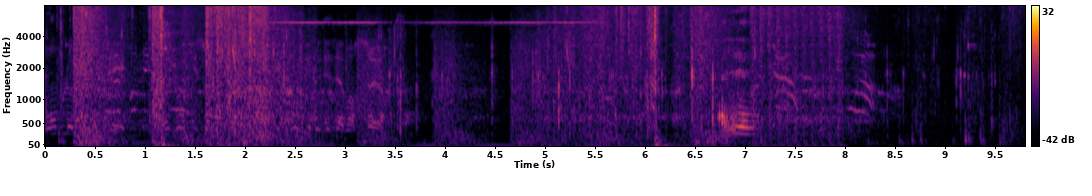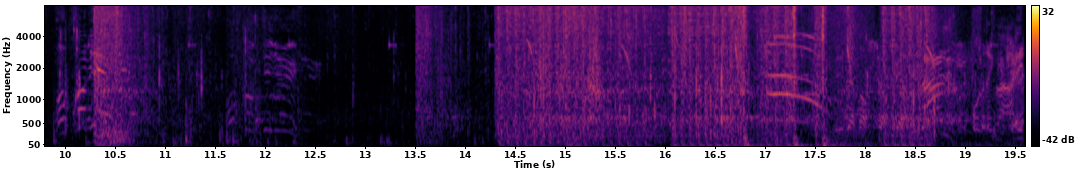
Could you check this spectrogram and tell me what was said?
Bombe localisée. Rejoignez son emplacement et posez le désamorceur. Aïe aïe aïe. Au premier On continue Désamorceur perdu. Il faut le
